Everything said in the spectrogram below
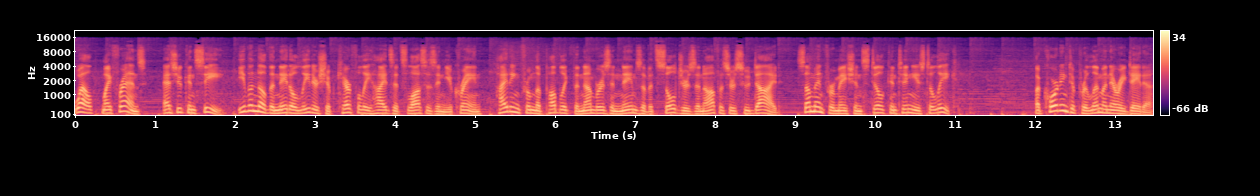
Well, my friends, as you can see, even though the NATO leadership carefully hides its losses in Ukraine, hiding from the public the numbers and names of its soldiers and officers who died, some information still continues to leak. According to preliminary data,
